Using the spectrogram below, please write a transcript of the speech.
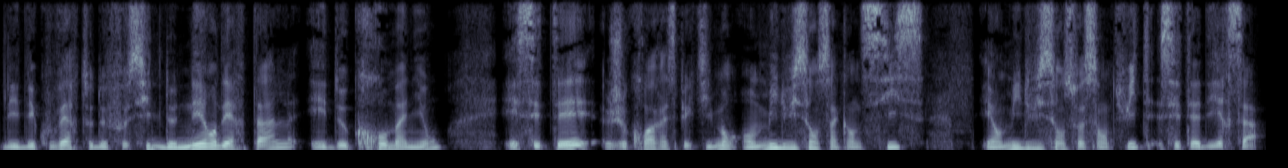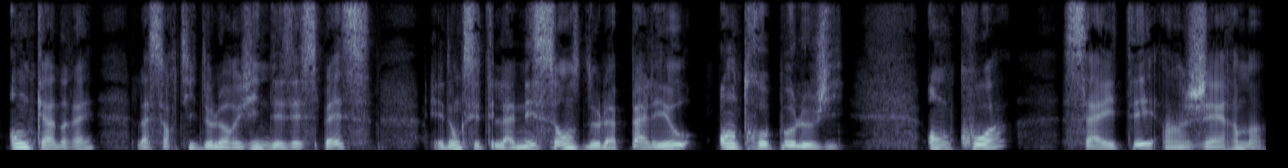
les découvertes de fossiles de Néandertal et de Cro-Magnon. Et c'était, je crois, respectivement en 1856 et en 1868, c'est-à-dire ça encadrait la sortie de l'origine des espèces. Et donc c'était la naissance de la paléoanthropologie. En quoi ça a été un germe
